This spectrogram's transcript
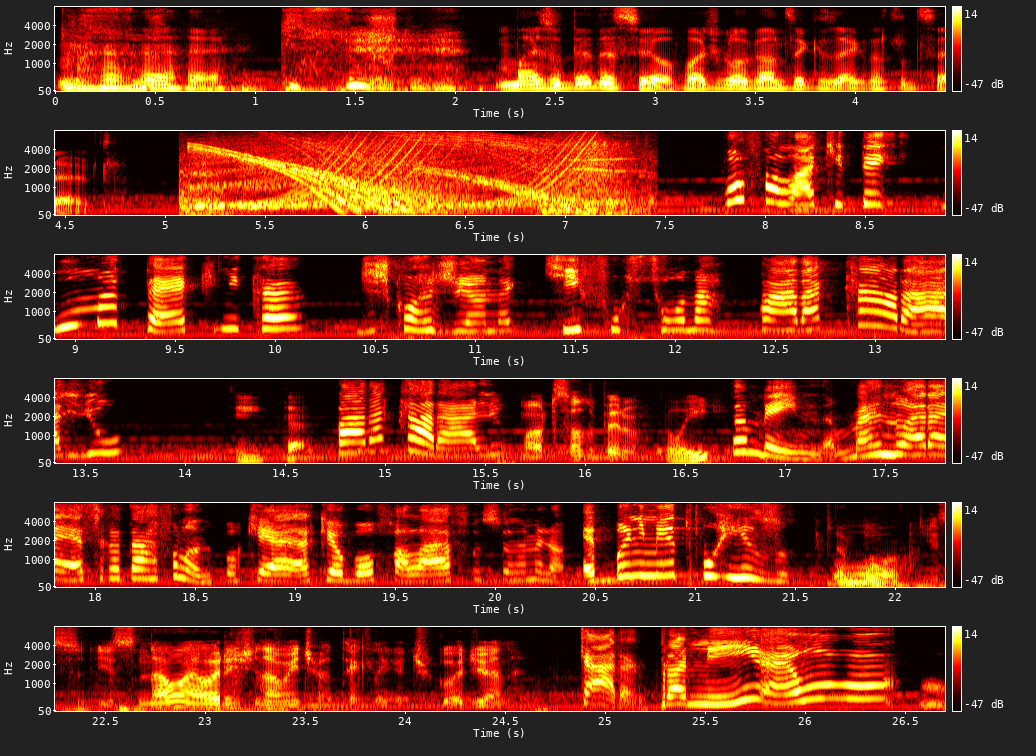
que susto. Mas o dedo é seu. Pode colocar onde você quiser que tá tudo certo. falar que tem uma técnica discordiana que funciona para caralho. Eita. Para caralho. Maldição do Peru. Oi? Também, mas não era essa que eu tava falando, porque a que eu vou falar funciona melhor. É banimento por riso. É boa. Isso, isso não é originalmente uma técnica discordiana. Cara, pra mim é um-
